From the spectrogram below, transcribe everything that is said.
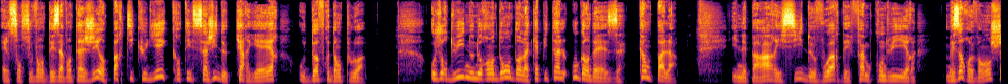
Elles sont souvent désavantagées, en particulier quand il s'agit de carrière ou d'offres d'emploi. Aujourd'hui, nous nous rendons dans la capitale ougandaise, Kampala. Il n'est pas rare ici de voir des femmes conduire, mais en revanche,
